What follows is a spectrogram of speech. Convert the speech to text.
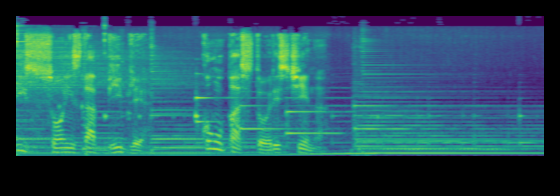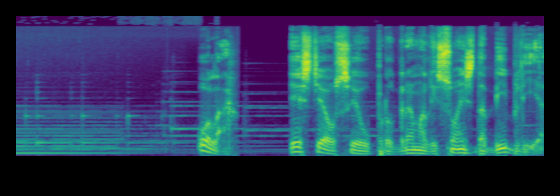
Lições da Bíblia, com o Pastor Estina. Olá, este é o seu programa Lições da Bíblia.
